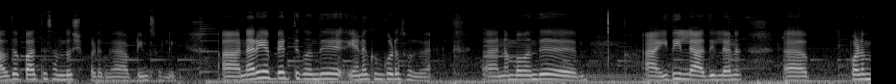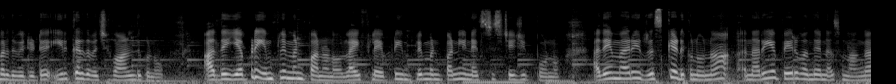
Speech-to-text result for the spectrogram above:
அதை பார்த்து சந்தோஷப்படுங்க அப்படின்னு சொல்லி. நிறைய பேர்த்துக்கு வந்து எனக்கும் கூட சொல்லுவேன். நம்ம வந்து இது இல்லை அது இல்லைன்னு புலம்புறதை விட்டுட்டு இருக்கிறத வச்சு வாழ்ந்துக்கணும். அதை எப்படி இம்ப்ளிமெண்ட் பண்ணணும்? லைஃப்பில் எப்படி இம்ப்ளிமெண்ட் பண்ணி நெக்ஸ்ட் ஸ்டேஜுக்கு போகணும்? அதே மாதிரி ரிஸ்க் எடுக்கணும்னா நிறைய பேர் வந்து என்ன சொன்னாங்க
